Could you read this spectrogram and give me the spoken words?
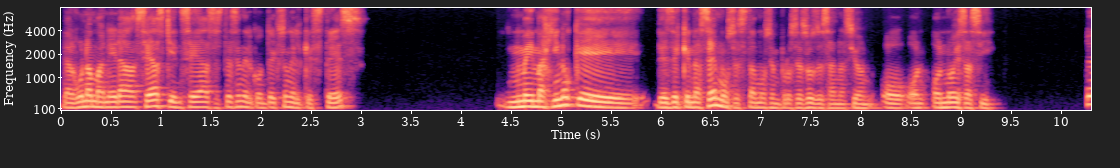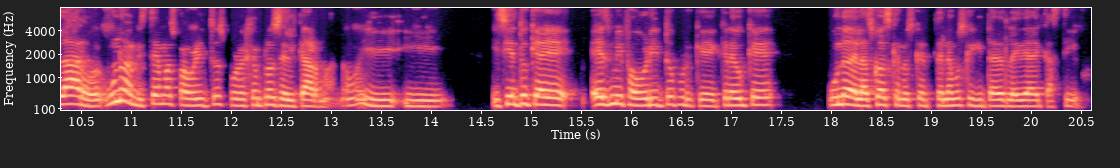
de alguna manera, seas quien seas, estés en el contexto en el que estés? Me imagino que desde que nacemos estamos en procesos de sanación, o, o, no es así. Claro, uno de mis temas favoritos, por ejemplo, es el karma, ¿no? Y Y siento que es mi favorito porque creo que una de las cosas que nos que tenemos que quitar es la idea de castigo.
